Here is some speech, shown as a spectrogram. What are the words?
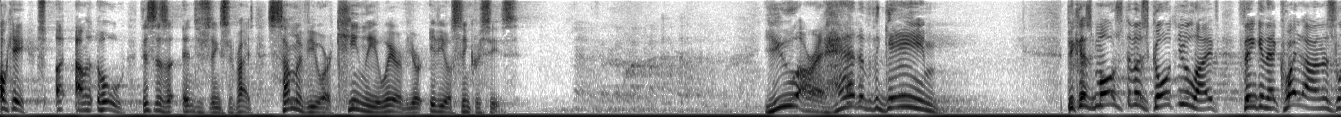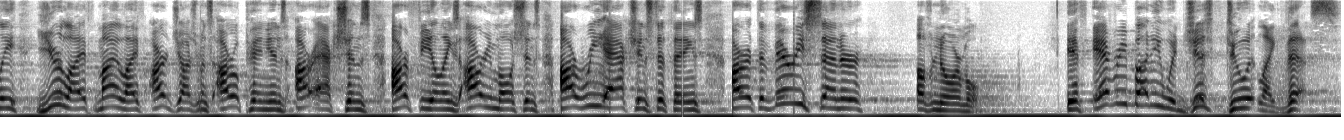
Okay, so, uh, uh, oh, this is an interesting surprise. Some of you are keenly aware of your idiosyncrasies. You are ahead of the game. Because most of us go through life thinking that, quite honestly, your life, my life, our judgments, our opinions, our actions, our feelings, our emotions, our reactions to things are at the very center of normal. If everybody would just do it like this,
